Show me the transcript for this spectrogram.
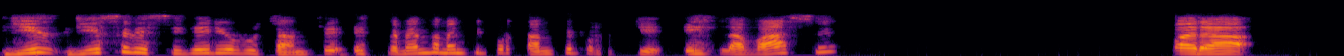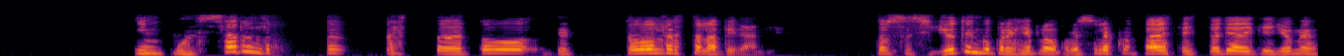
Y, ese desiderio bruchante es tremendamente importante porque es la base para impulsar el resto de todo, de todo el resto de la pirámide. Entonces, si yo tengo, por ejemplo, por eso les contaba esta historia de que yo me,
